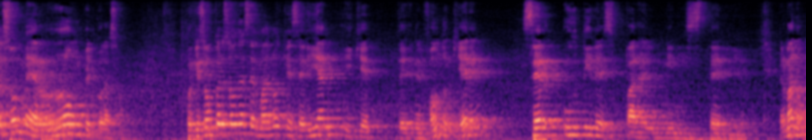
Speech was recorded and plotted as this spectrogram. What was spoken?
eso me rompe el corazón. Porque son personas, hermano, que serían y que en el fondo quieren ser útiles para el ministerio. Hermano,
